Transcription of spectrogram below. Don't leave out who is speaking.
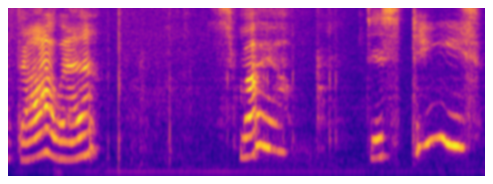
Speaker 1: darling. Smile. Just tease.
